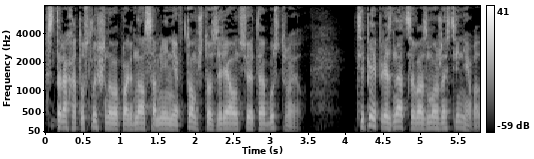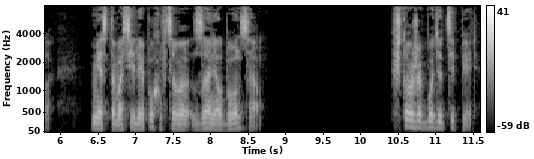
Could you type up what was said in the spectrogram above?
Страх от услышанного прогнал сомнение в том, что зря он все это обустроил. Теперь признаться возможности не было. Место Василия Пуховцева занял бы он сам. Что же будет теперь?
